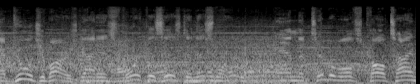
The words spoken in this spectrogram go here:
Abdul-Jabbar's got his fourth assist in this one. And the Timberwolves call time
